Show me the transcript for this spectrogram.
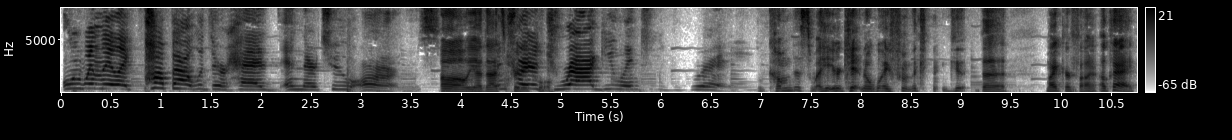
Or when they like pop out with their head and their two arms. Oh, yeah, that's and pretty try cool. to drag you into the grave. Come this way. You're getting away from the the microphone. Okay.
